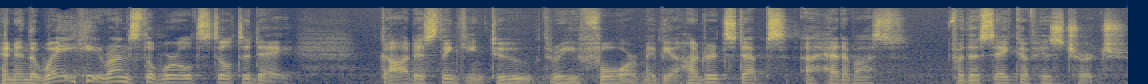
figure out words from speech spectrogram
And in the way He runs the world still today, God is thinking two, three, four, maybe a hundred steps ahead of us for the sake of His church,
